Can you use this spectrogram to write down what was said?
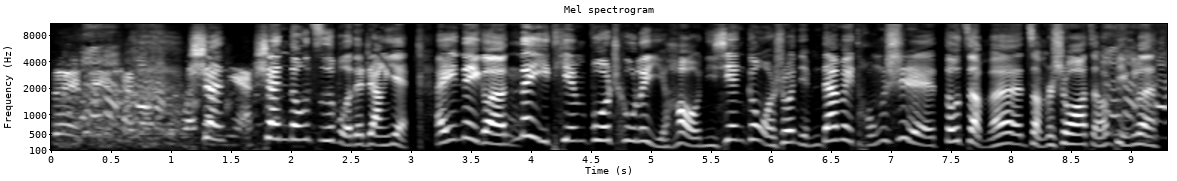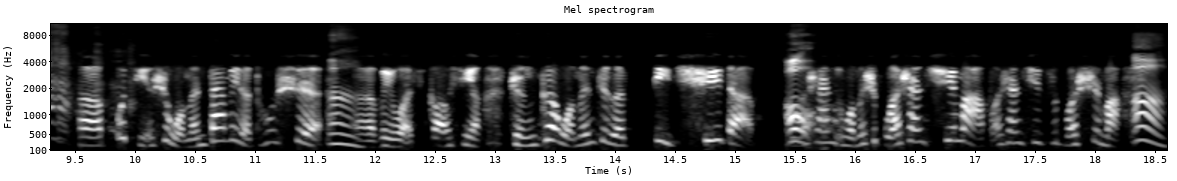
对对，山东淄博山。山东淄博的张燕，哎，那个那一天播出了以后，你先跟我说你们单位同事都怎么怎么说，怎么评论？呃，不仅是我们单位的同事，嗯呃，为我高兴，整个我们这个地区的哦博山，我们是博山区嘛，博山区淄博市嘛，嗯，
